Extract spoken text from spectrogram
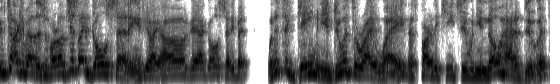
we've talked about this before, just like goal setting. If you're like, oh yeah, goal setting, but when it's a game and you do it the right way, that's part of the key too. When you know how to do it,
